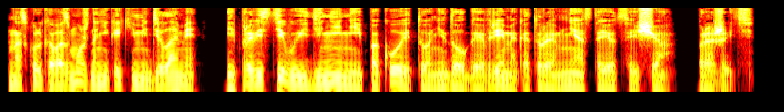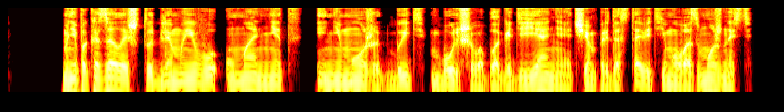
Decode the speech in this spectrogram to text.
насколько возможно, никакими делами, и провести в уединении и покое то недолгое время, которое мне остается еще прожить. Мне показалось, что для моего ума нет и не может быть большего благодеяния, чем предоставить ему возможность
